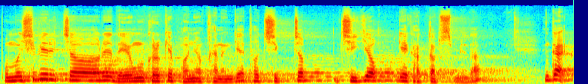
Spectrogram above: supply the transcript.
본문 11절의 내용을 그렇게 번역하는 게 더 직접, 직역에 가깝습니다. 그러니까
